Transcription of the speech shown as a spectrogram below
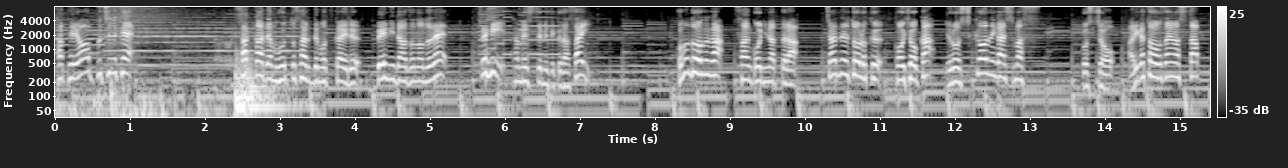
縦をぶち抜け。サッカーでもフットサルでも使える便利な技なのでぜひ試してみてください。この動画が参考になったらチャンネル登録高評価よろしくお願いします。ご視聴ありがとうございました。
